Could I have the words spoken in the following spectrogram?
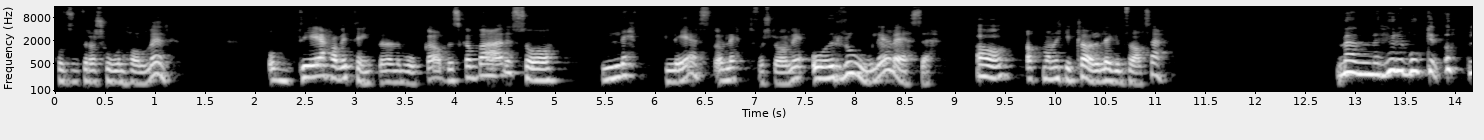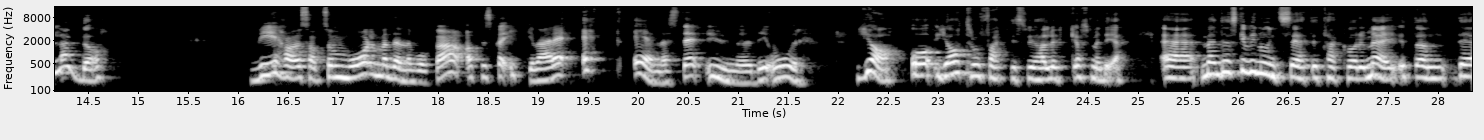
konsentrasjon holder. Og det har vi tenkt med denne boka. At det skal være så lettlest og lettforståelig og rolig å lese Ja. at man ikke klarer å legge den fra seg. Men hvordan er boken opplagd, da? Vi har jo satt som mål med denne boka at det skal ikke være ett eneste unødig ord. Ja, og jeg tror faktisk vi har lykkes med det. Eh, men det skal vi nå ikke si at det er takk vare meg, utan det,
